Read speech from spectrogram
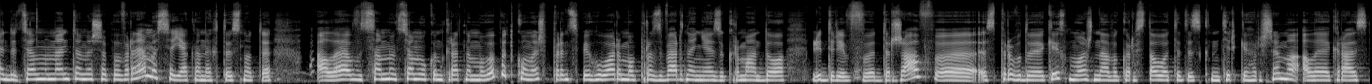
Е, до цього моменту ми ще повернемося, як на них тиснути. Але саме в цьому конкретному випадку ми ж в принципі говоримо про звернення, зокрема до лідерів держав, е, з приводу яких можна використовувати тиск не тільки грошима, але якраз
